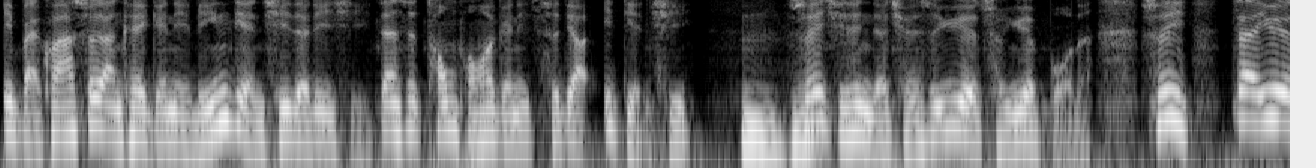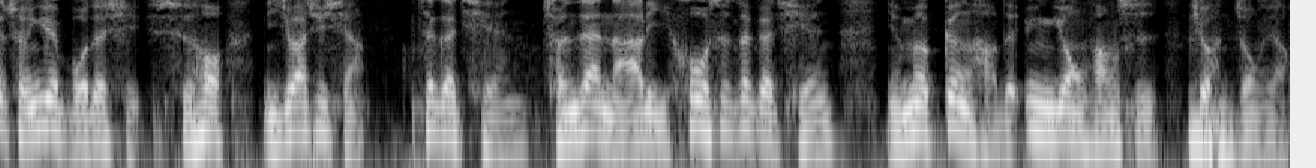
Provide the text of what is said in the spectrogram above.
一百块它虽然可以给你零点七的利息，但是通膨会给你吃掉一点七。嗯，所以其实你的钱是越存越薄的，所以在越存越薄的时时候，你就要去想这个钱存在哪里，或是这个钱有没有更好的运用方式，就很重要。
